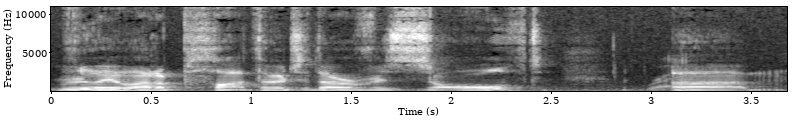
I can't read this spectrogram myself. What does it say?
really a lot of plot threads that are resolved Right. um,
